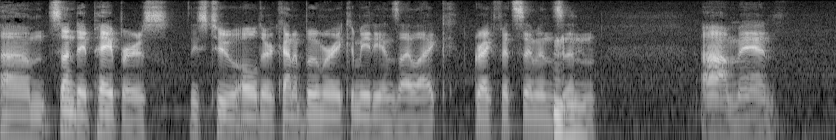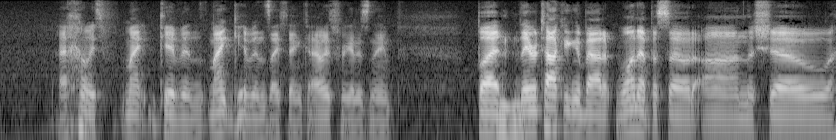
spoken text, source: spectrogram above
um, Sunday Papers. These two older kind of boomery comedians I like, Greg Fitzsimmons Mhm. and oh man, I always Mike Gibbons. Mike Gibbons, I think I always forget his name. But Mhm. they were talking about one episode on the show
